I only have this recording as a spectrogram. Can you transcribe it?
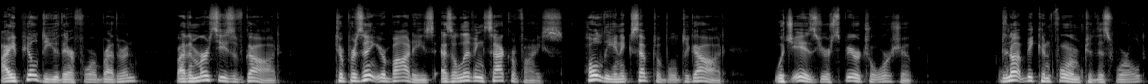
I appeal to you, therefore, brethren, by the mercies of God, to present your bodies as a living sacrifice, holy and acceptable to God, which is your spiritual worship. Do not be conformed to this world,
